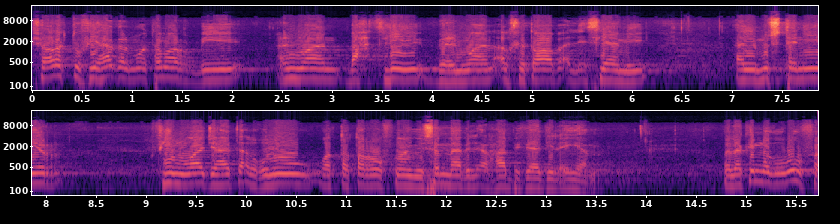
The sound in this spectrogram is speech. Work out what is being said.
شاركت في هذا المؤتمر بعنوان بحث لي بعنوان الخطاب الإسلامي المستنير في مواجهة الغلو والتطرف ما يسمى بالإرهاب في هذه الأيام. ولكن ظروف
